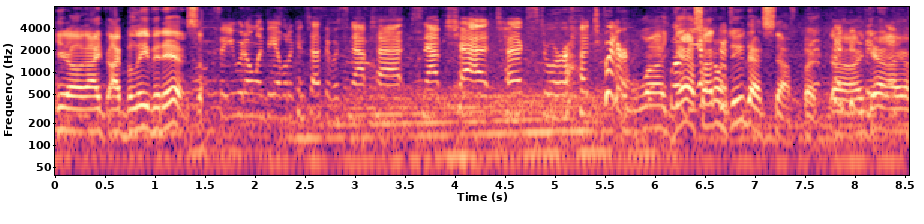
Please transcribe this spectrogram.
You know I, I believe it is. So you would only be able to contest it with Snapchat, Snapchat, text, or uh, Twitter. Well, I guess I don't do that stuff, but uh, yeah,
